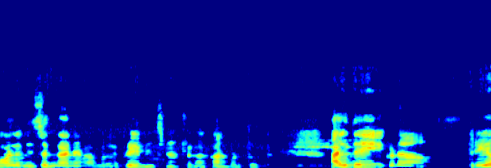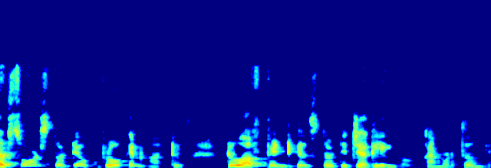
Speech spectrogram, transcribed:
వాళ్ళు నిజంగానే మిమ్మల్ని ప్రేమించినట్లుగా కనబడుతుంది. అయితే ఇక్కడ త్రీ ఆఫ్ సోర్స్ తోటి ఒక broken heart two of pentacles తోటి జగ్లింగ్ కనబడుతుంది.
